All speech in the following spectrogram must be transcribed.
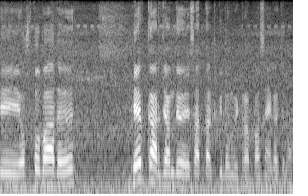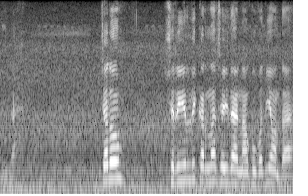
ਤੇ ਉਸ ਤੋਂ ਬਾਅਦ ਫਿਰ ਘਰ ਜਾਂਦੇ ਹੋਏ 7-8 ਕਿਲੋਮੀਟਰ ਆਪਾਂ ਸਾਈਕਲ ਚਲਾ ਲਈਦਾ। ਚਲੋ, ਸਰੀਰ ਲਈ ਕਰਨਾ ਚਾਹੀਦਾ, ਇੰਨਾ ਕੁ ਵਧੀਆ ਹੁੰਦਾ ਹੈ।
